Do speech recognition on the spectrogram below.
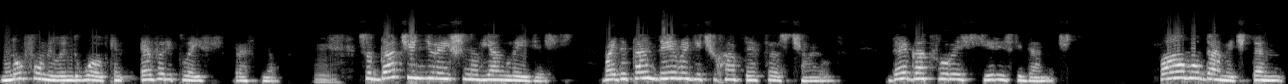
No formula in the world can ever replace breast milk. Mm. So that generation of young ladies, by the time they're ready to have their first child, their gut flora is seriously damaged. Far more damaged than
